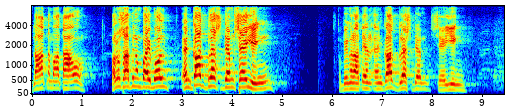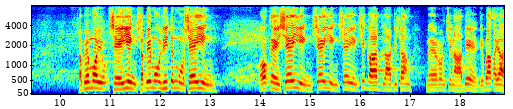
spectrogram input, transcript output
Lahat ng mga tao. Ano sabi ng Bible? And God blessed them saying, sabihin nga natin, and God blessed them saying. Sabi mo saying. Sabi mo, ulitin mo, saying. Okay, saying, saying, saying. Si God, lagi siyang meron sinabi. Di ba? Kaya,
